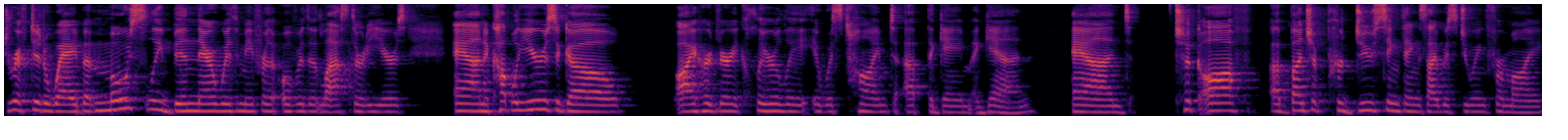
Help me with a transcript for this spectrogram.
drifted away, but mostly been there with me for over the last 30 years. And a couple years ago, I heard very clearly it was time to up the game again and took off a bunch of producing things I was doing for my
